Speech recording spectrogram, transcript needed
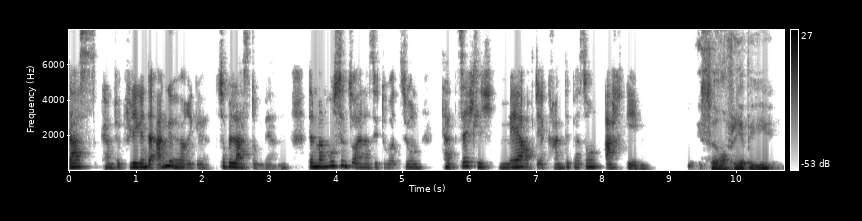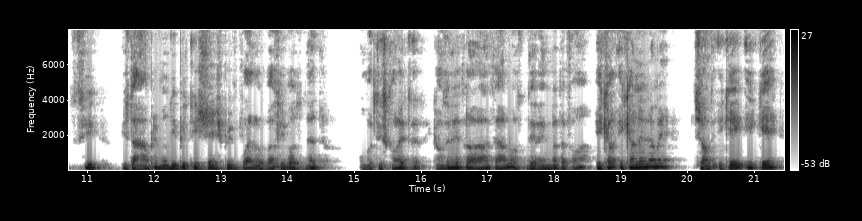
Das kann für pflegende Angehörige zur Belastung werden, denn man muss in so einer Situation tatsächlich mehr auf die erkrankte Person Acht geben. Ich sage mal, früher bin ich, sie ist da geblieben und ich bin Tischchen spielen gefahren oder was ich was, nicht? Aber das kann ich nicht. Ich kann sie nicht daheim lassen. Die rennen mir davon. Ich kann, ich kann nicht einmal, schauen, ich gehe, ich gehe,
